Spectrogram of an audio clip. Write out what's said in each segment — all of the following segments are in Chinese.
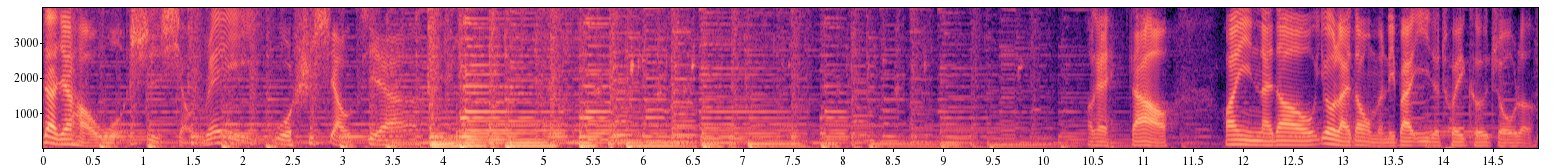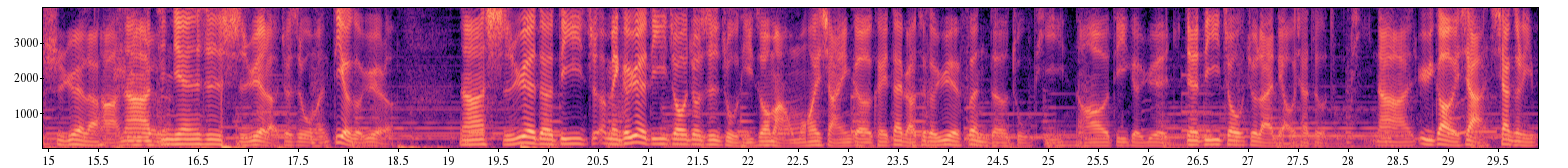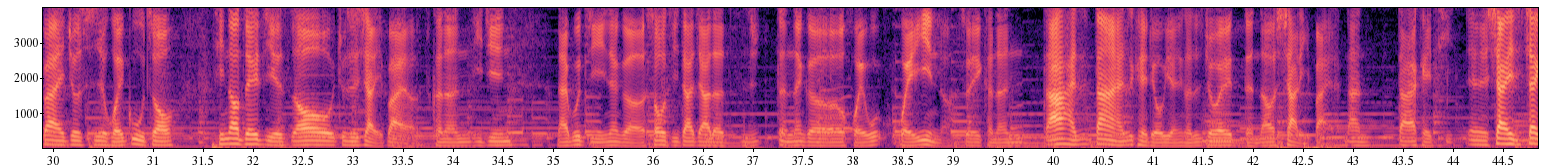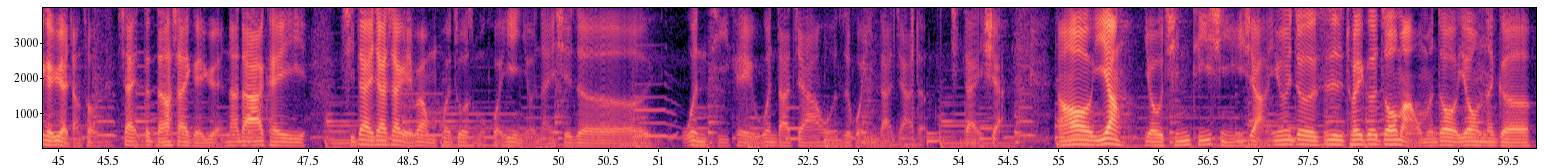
大家好，我是小瑞。我是小佳。OK，大家好，欢迎来到又来到我们礼拜一的推科周了十月了啊。那今天是十月了，就是我们第二个月了。那十月的第一周，每个月第一周就是主题周嘛，我们会想一个可以代表这个月份的主题，然后第一个月的第一周就来聊一下这个主题。那预告一下，下个礼拜就是回顾周，听到这一集的时候就是下礼拜了，可能已经来不及那个收集大家的资的那个回回应了，所以可能大家还是当然还是可以留言，可是就会等到下礼拜了。那大家可以提呃下一下一个月讲错，下等等到下一个月，那大家可以期待一下下个礼拜我们会做什么回应，有哪一些的问题可以问大家或者是回应大家的，期待一下。然后一样友情提醒一下，因为这个是推歌周嘛，我们都有用那个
